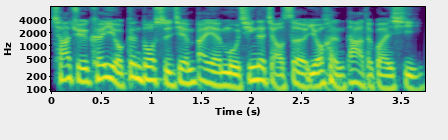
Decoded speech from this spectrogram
察觉可以有更多时间扮演母亲的角色，有很大的关系。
